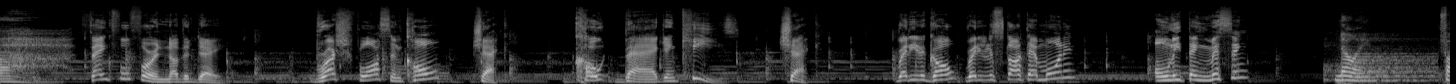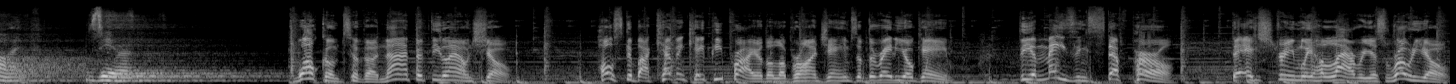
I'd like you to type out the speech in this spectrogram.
Ah, thankful for another day. Brush, floss, and comb? Check. Coat, bag, and keys? Check. Ready to go? Ready to start that morning? Only thing missing? nine, five, zero. Welcome to the 950 Lounge Show. Hosted by Kevin KP Pryor, the LeBron James of the radio game, the amazing Steph Pearl, the extremely hilarious Rodeo,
